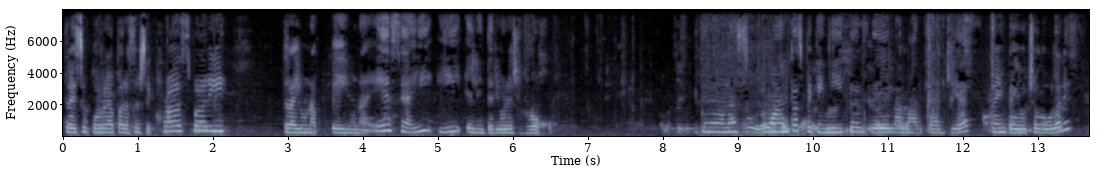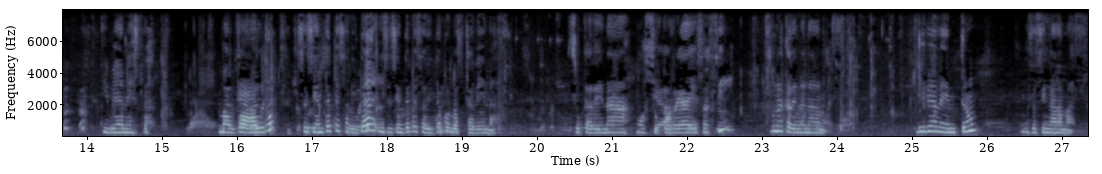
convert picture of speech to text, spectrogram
Trae su correa para hacerse crossbody. Trae una P y una S ahí y el interior es rojo. Y tiene unas cuantas pequeñitas de la marca Guess, 38 dólares. Y vean esta, marca Aldo. Se siente pesadita y se siente pesadita por las cadenas. Su cadena o su correa es así. Es una cadena nada más. Y de adentro es así nada más.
